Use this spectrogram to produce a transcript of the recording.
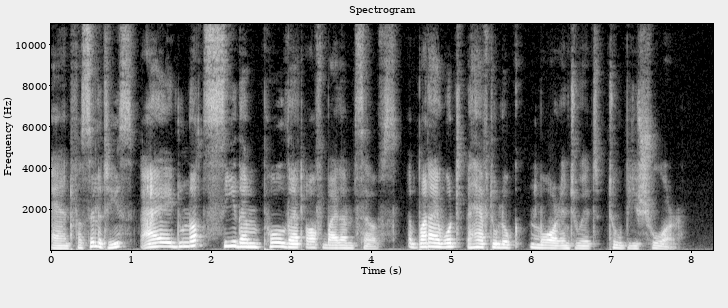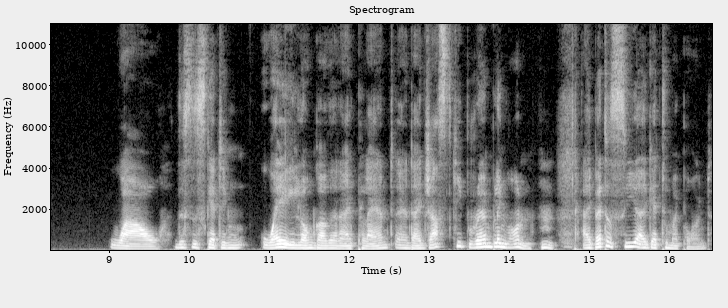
and facilities, I do not see them pull that off by themselves. But I would have to look more into it to be sure. Wow, this is getting way longer than I planned, and I just keep rambling on. Hmm. I better see I get to my point,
